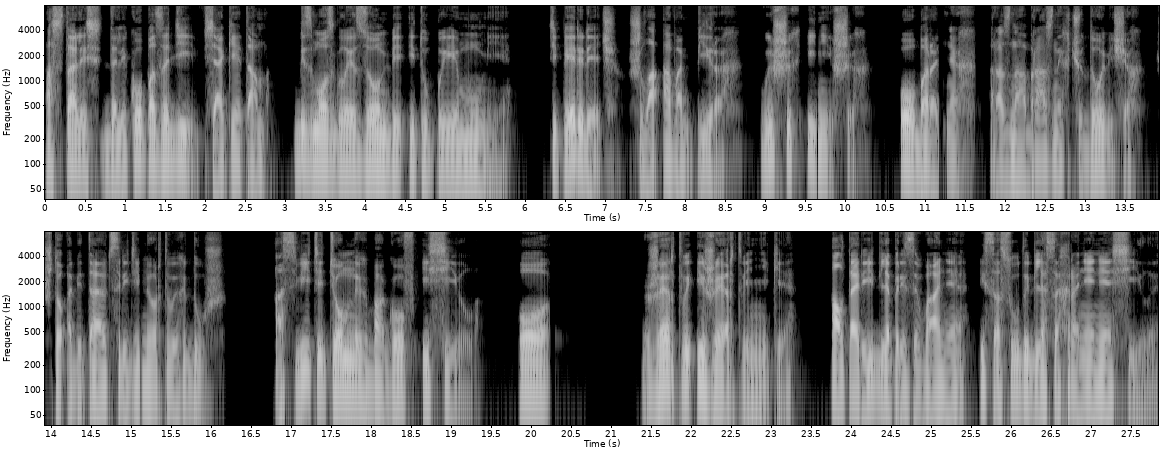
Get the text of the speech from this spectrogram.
Остались далеко позади всякие там безмозглые зомби и тупые мумии. Теперь речь шла о вампирах, высших и низших, оборотнях, разнообразных чудовищах, что обитают среди мертвых душ, о свите темных богов и сил, о жертвы и жертвенники, алтари для призывания и сосуды для сохранения силы.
